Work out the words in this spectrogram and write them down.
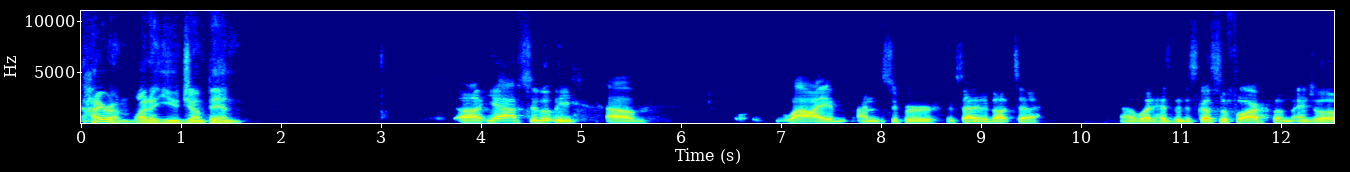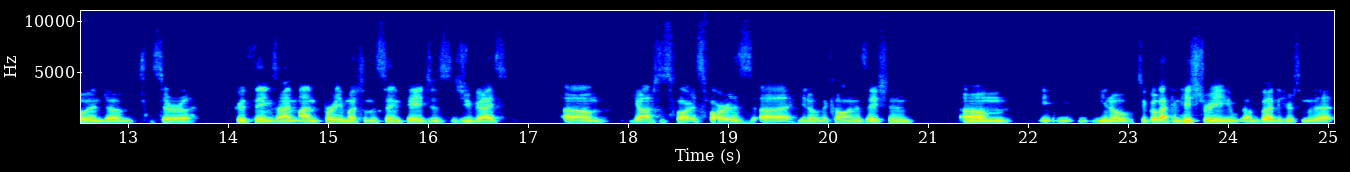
Hyrum, why don't you jump in? Uh, yeah, absolutely. Um, wow, I I'm super excited about uh, uh, what has been discussed so far from Angelo and um, Sarah. Good things. I'm I'm pretty much on the same page as, as you guys. Um, gosh, as far as far as uh, you know, the colonization, um, y- you know, to go back in history, I'm glad to hear some of that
